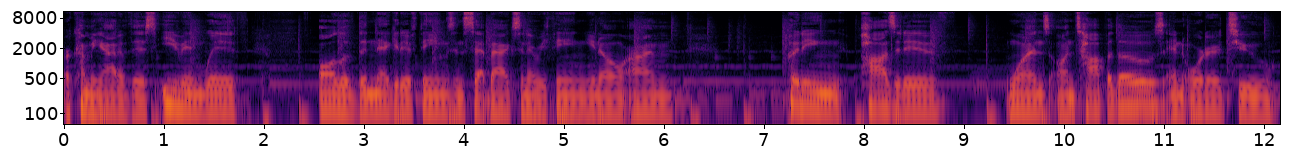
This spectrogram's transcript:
are coming out of this, even with all of the negative things and setbacks and everything, you know, I'm putting positive ones on top of those in order to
